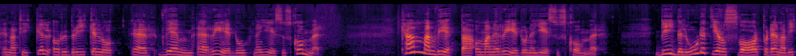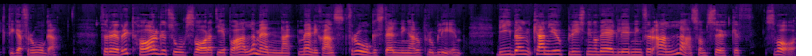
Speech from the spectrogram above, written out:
en artikel och rubriken är Vem är redo när Jesus kommer? Kan man veta om man är redo när Jesus kommer? Bibelordet ger oss svar på denna viktiga fråga. För övrigt har Guds ord svar att ge på alla människans frågeställningar och problem. Bibeln kan ge upplysning och vägledning för alla som söker svar.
